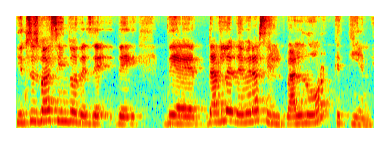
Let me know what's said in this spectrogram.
Y entonces va haciendo desde de, de darle de veras el valor que tiene.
